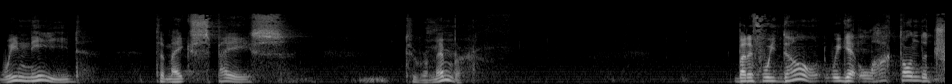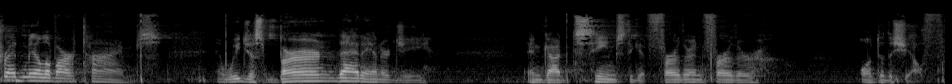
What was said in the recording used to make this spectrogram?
We need to make space to remember. But if we don't, we get locked on the treadmill of our times and we just burn that energy, and God seems to get further and further onto the shelf.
